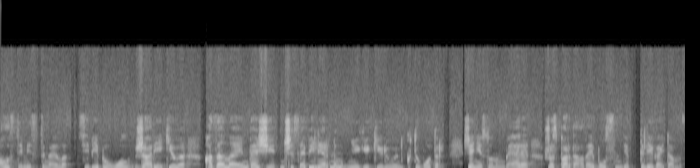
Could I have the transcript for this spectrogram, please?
алыс емес ыңайлы. Себебі ол жары екеуі қазан айында жетінші сәбилерінің дүниеге келуін күтіп отыр. Және соның бәрі жоспардағыдай болсын деп тілек айтамыз.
